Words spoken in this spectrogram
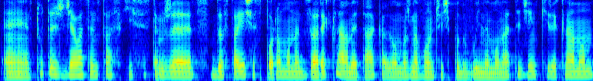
E, tu też działa ten taki system, że dostaje się sporo monet za reklamy, tak? Albo można włączyć podwójne monety dzięki reklamom.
